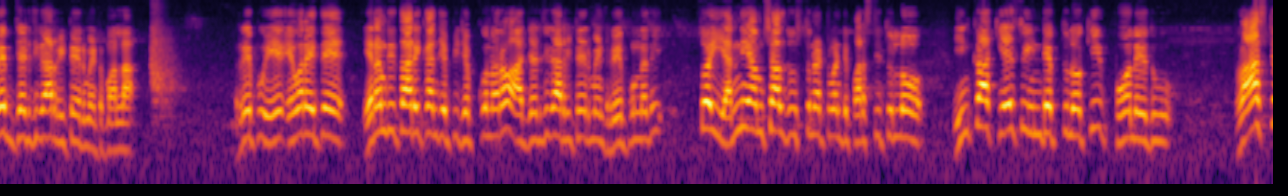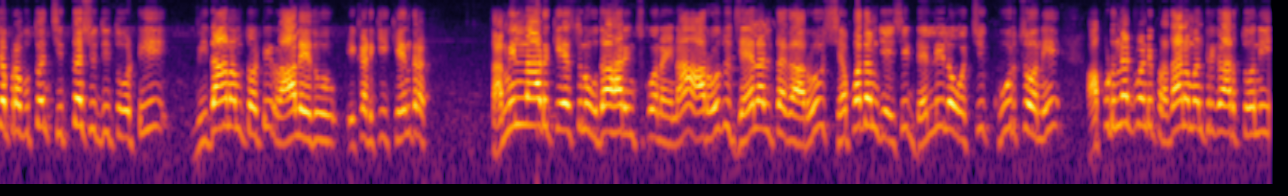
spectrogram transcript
రేపు జడ్జి గారు రిటైర్మెంట్ మళ్ళా. రేపు ఎవరైతే ఎనిమిది తారీఖు అని చెప్పి చెప్పుకున్నారో ఆ జడ్జి గారి రిటైర్మెంట్ రేపు ఉన్నది సో ఈ అన్ని అంశాలు చూస్తున్నటువంటి పరిస్థితుల్లో ఇంకా కేసు ఇండెప్త్లోకి పోలేదు. రాష్ట్ర ప్రభుత్వం చిత్తశుద్ధితోటి విధానంతో రాలేదు. ఇక్కడికి కేంద్ర తమిళనాడు కేసును ఉదాహరించుకోనైనా ఆ రోజు జయలలిత గారు శపథం చేసి ఢిల్లీలో వచ్చి కూర్చొని అప్పుడున్నటువంటి ప్రధానమంత్రి గారితోని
